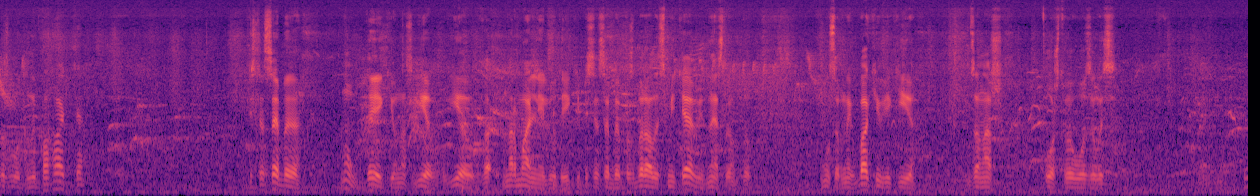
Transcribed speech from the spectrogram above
розводили багаття. Після себе, ну, деякі у нас є, є нормальні люди, які після себе позбирали сміття, віднесли до мусорних баків, які за наш кошт вивозились. Ну,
